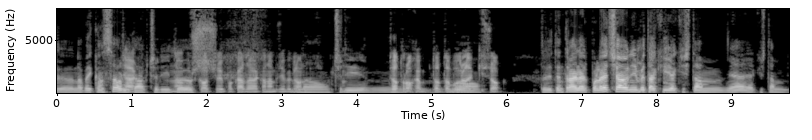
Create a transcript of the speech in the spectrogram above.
y, nowej konsoli, tak? Tak. Czyli to No, już. wyskoczy, pokazał jak ona będzie wyglądać. No, czyli. mm, To trochę, to, to był no, lekki szok. To Ten trailer poleciał, niby taki jakiś tam, nie, jakiś tam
